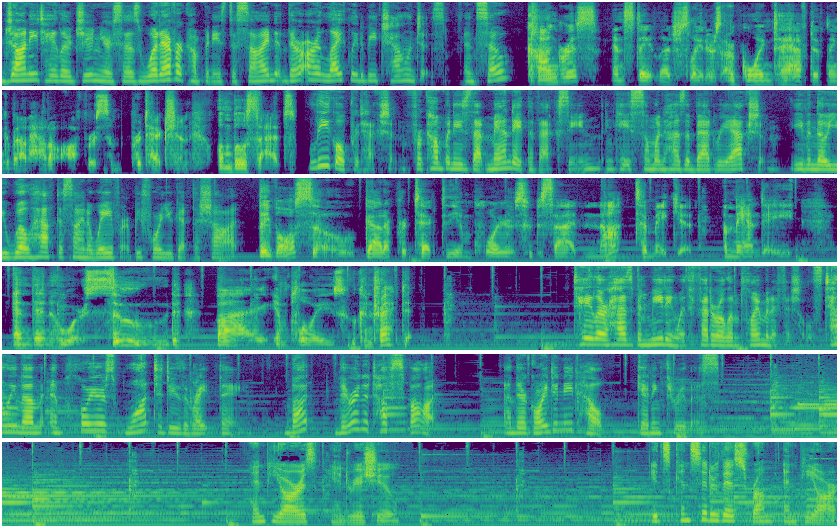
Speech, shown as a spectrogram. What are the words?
Johnny Taylor Jr. says whatever companies decide, there are likely to be challenges. And so, Congress and state legislators are going to have to think about how to offer some protection on both sides. Legal protection for companies that mandate the vaccine in case someone has a bad reaction, even though you will have to sign a waiver before you get the shot. They've also got to protect the employers who decide not to make it a mandate and then who are sued by employees who contract it. Taylor has been meeting with federal employment officials, telling them employers want to do the right thing, but they're in a tough spot, and they're going to need help getting through this. NPR's Andrea Hsu. It's Consider This from NPR.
